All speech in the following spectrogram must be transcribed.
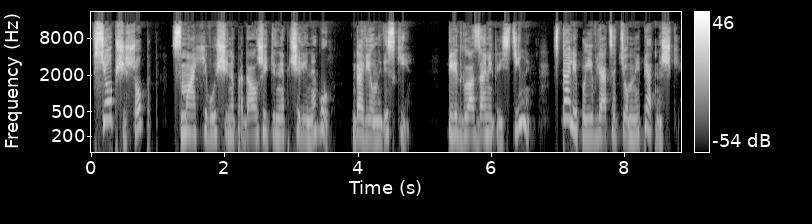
Всеобщий шепот, смахивающий на продолжительный пчелиный гул, давил на виски. Перед глазами Кристины стали появляться темные пятнышки,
